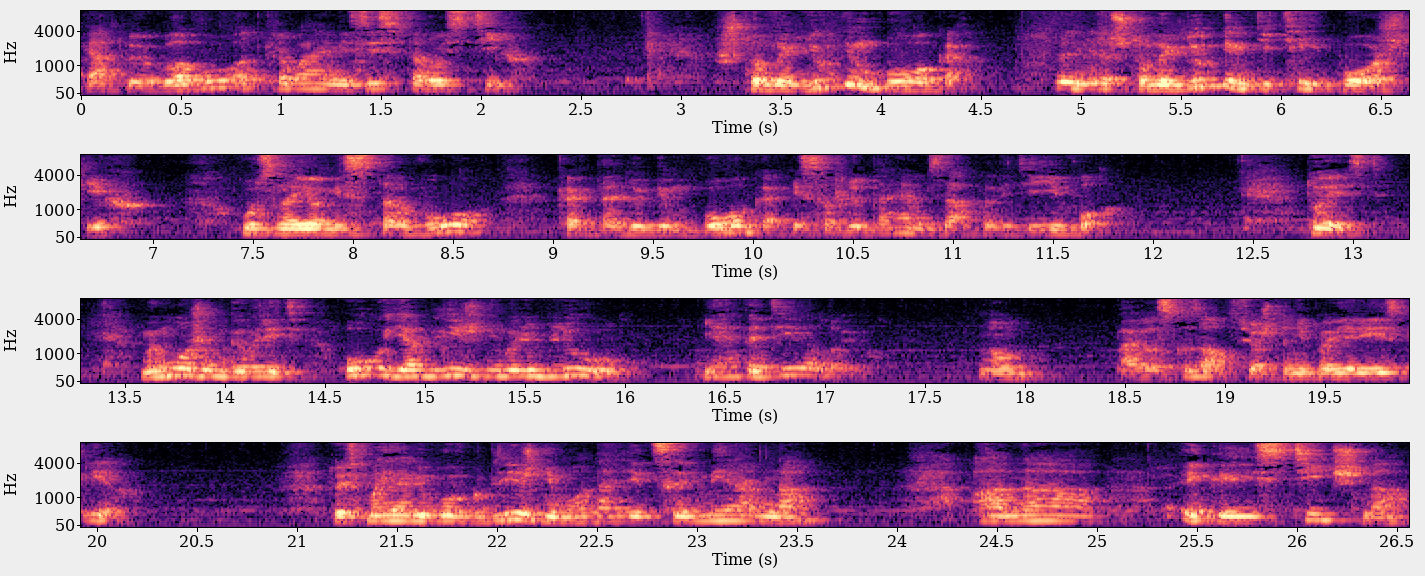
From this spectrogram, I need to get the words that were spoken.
пятую главу открываем, и здесь второй стих. Что мы любим Бога, что мы любим детей Божьих, узнаем из того, когда любим Бога и соблюдаем заповеди Его. То есть, мы можем говорить, о, я ближнего люблю, я это делаю. Но Павел сказал, все, что не по вере, есть грех. То есть моя любовь к ближнему, она лицемерна, она эгоистична,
